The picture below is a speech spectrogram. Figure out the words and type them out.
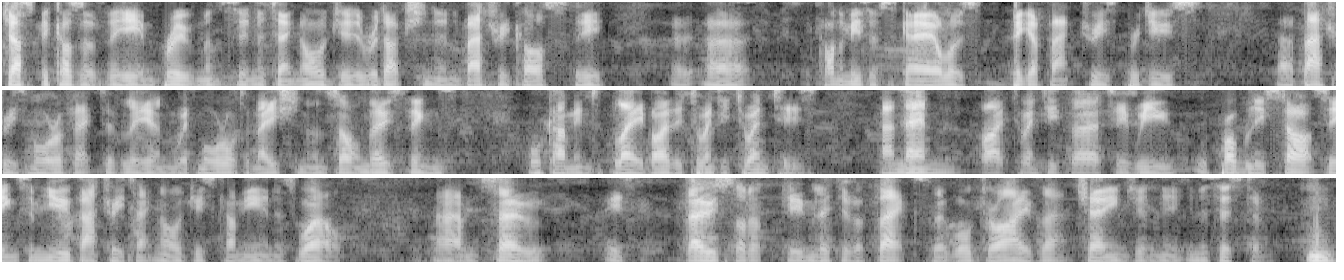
just because of the improvements in the technology, the reduction in battery costs, the uh, uh, economies of scale as bigger factories produce uh, batteries more effectively and with more automation and so on. Those things will come into play by the 2020s. And then by 2030, we will probably start seeing some new battery technologies coming in as well. Um, so it's those sort of cumulative effects that will drive that change in the, in the system. Mm.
